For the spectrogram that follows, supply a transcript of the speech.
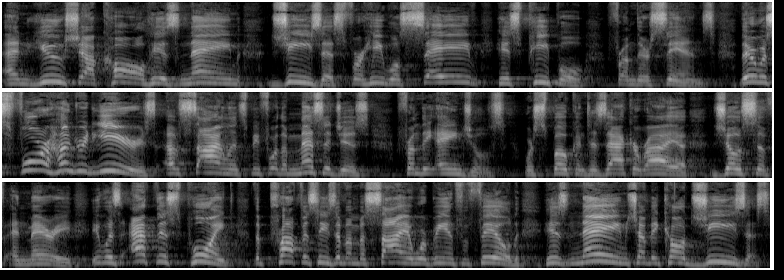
and you shall call his name Jesus, for he will save his people from their sins. There was 400 years of silence before the messages from the angels were spoken to Zechariah, Joseph, and Mary. It was at this point the prophecies of a Messiah were being fulfilled. His name shall be called Jesus.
